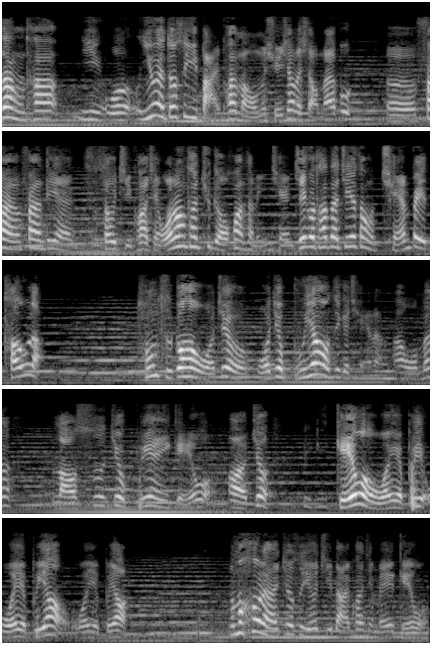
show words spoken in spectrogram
让他你我，因为都是一百块嘛，我们学校的小卖部，呃，饭饭店只收几块钱，我让他去给我换成零钱，结果他在街上钱被偷了，从此过后我就我就不要这个钱了。啊，我们老师就不愿意给我。啊，就给我我也不我也不要我也不要，那么后来就是有几百块钱没有给我，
